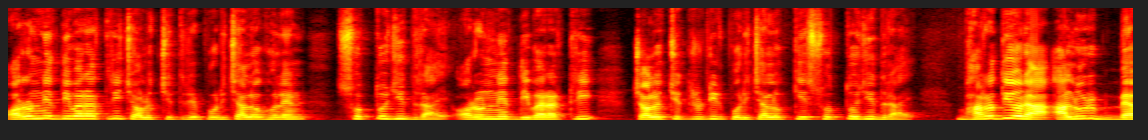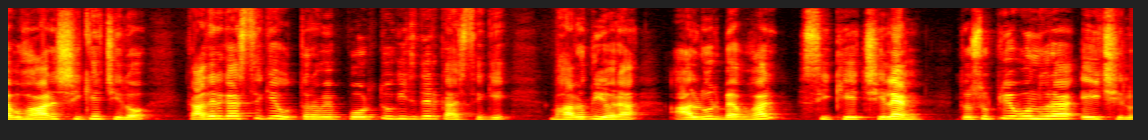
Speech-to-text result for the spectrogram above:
অরণ্যের দিবারাত্রি চলচ্চিত্রের পরিচালক হলেন সত্যজিৎ রায়। অরণ্যের দিবারাত্রি চলচ্চিত্রটির পরিচালক কে সত্যজিৎ রায়? ভারতীয়রা আলুর ব্যবহার শিখেছিল। কাদের কাছ থেকে? উত্তর হবে পর্তুগিজদের কাছ থেকে। ভারতীয়রা আলুর ব্যবহার শিখেছিলেন। তো সুপ্রিয় বন্ধুরা, এই ছিল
